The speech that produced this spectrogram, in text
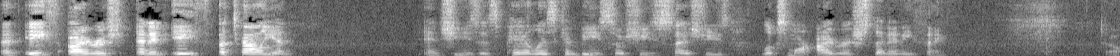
an eighth Irish, and an eighth Italian. And she's as pale as can be, so she says she looks more Irish than anything. So,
